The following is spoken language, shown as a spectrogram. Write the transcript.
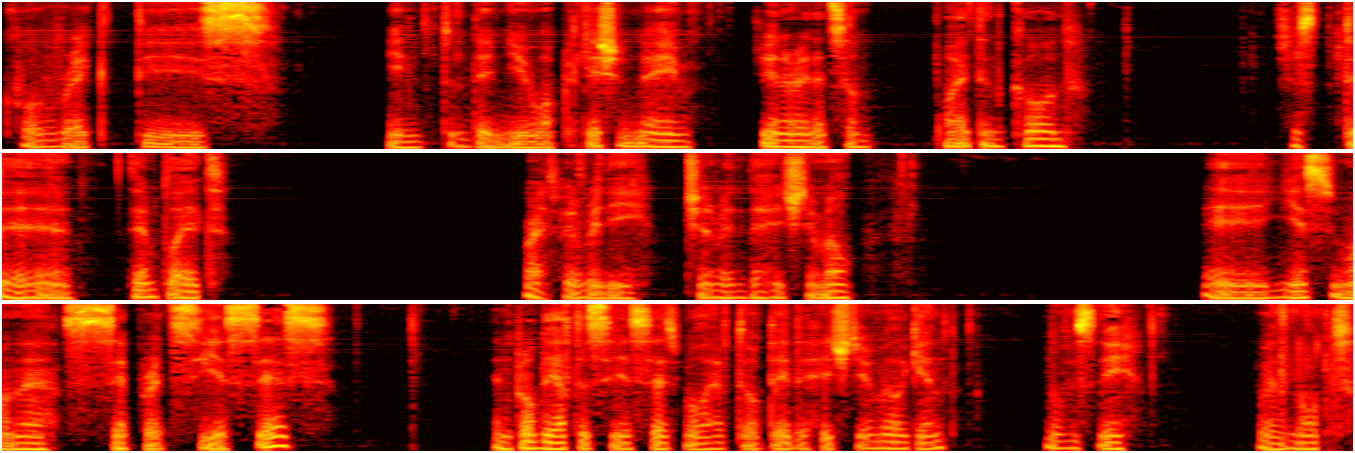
correct this into the new application name. Generated some Python code. Just the template. Right, we already generated the HTML. Uh, yes, we wanna separate CSS and probably after CSS we'll have to update the HTML again. Obviously we're not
